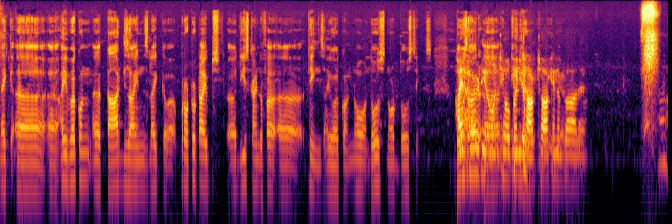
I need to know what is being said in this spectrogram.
Like uh, uh I work on uh, car designs, like uh, prototypes. Uh, these kind of uh, uh things I work on. No, those not those things. I Those are heard you uh, on Top and interior Talk talking about it. Oh,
